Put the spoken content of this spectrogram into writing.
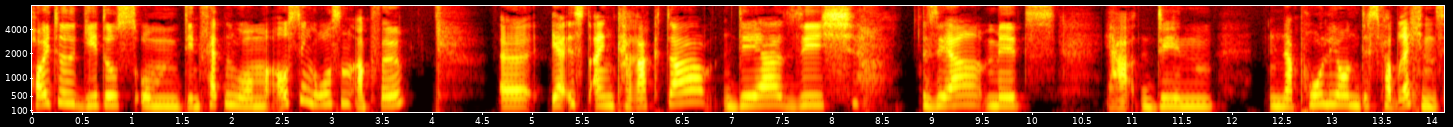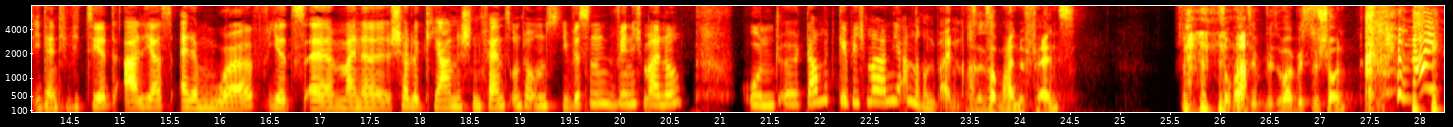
heute geht es um den fetten Wurm aus dem großen Apfel. Äh, er ist ein Charakter, der sich sehr mit ja, den Napoleon des Verbrechens identifiziert, alias Adam Worth. Jetzt äh, meine Sherlockianischen Fans unter uns, die wissen, wen ich meine. Und äh, damit gebe ich mal an die anderen beiden ab. Also gesagt, meine Fans? So weit, sind wir, so weit bist du schon? Nein,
